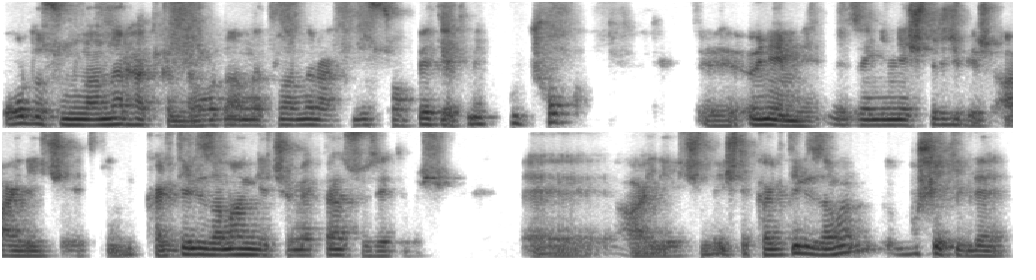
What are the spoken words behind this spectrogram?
orada sunulanlar hakkında, orada anlatılanlar hakkında sohbet etmek bu çok önemli ve zenginleştirici bir aile içi etkinlik. Kaliteli zaman geçirmekten söz edilir e, aile içinde. İşte kaliteli zaman bu şekilde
